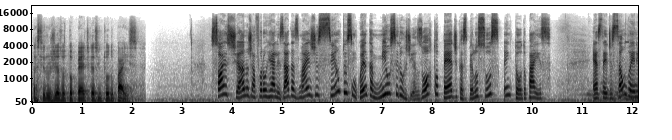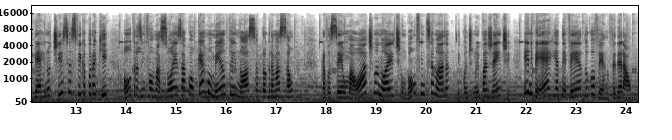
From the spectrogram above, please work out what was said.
das cirurgias ortopédicas em todo o país. Só este ano já foram realizadas mais de 150 mil cirurgias ortopédicas pelo SUS em todo o país. Esta edição do NBR Notícias fica por aqui. Outras informações a qualquer momento em nossa programação. Para você, uma ótima noite, um bom fim de semana e continue com a gente. NBR a TV do Governo Federal.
